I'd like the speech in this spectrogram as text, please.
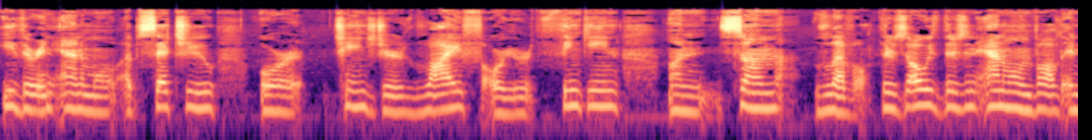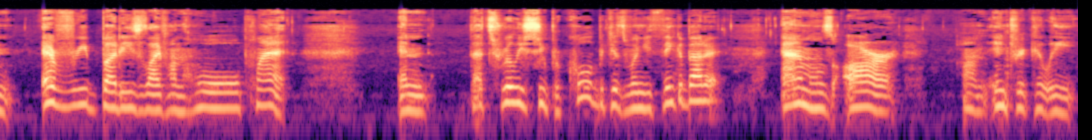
either an animal upset you or changed your life or your thinking on some level. There's always there's an animal involved in everybody's life on the whole planet. And that's really super cool because when you think about it, animals are um, intricately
